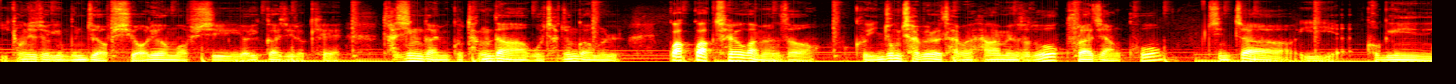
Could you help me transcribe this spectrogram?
이 경제적인 문제 없이 어려움 없이 여기까지 이렇게 자신감 있고 당당하고 자존감을 꽉꽉 채워가면서 그 인종차별을 당- 당하면서도 굴하지 않고 진짜 이 거기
